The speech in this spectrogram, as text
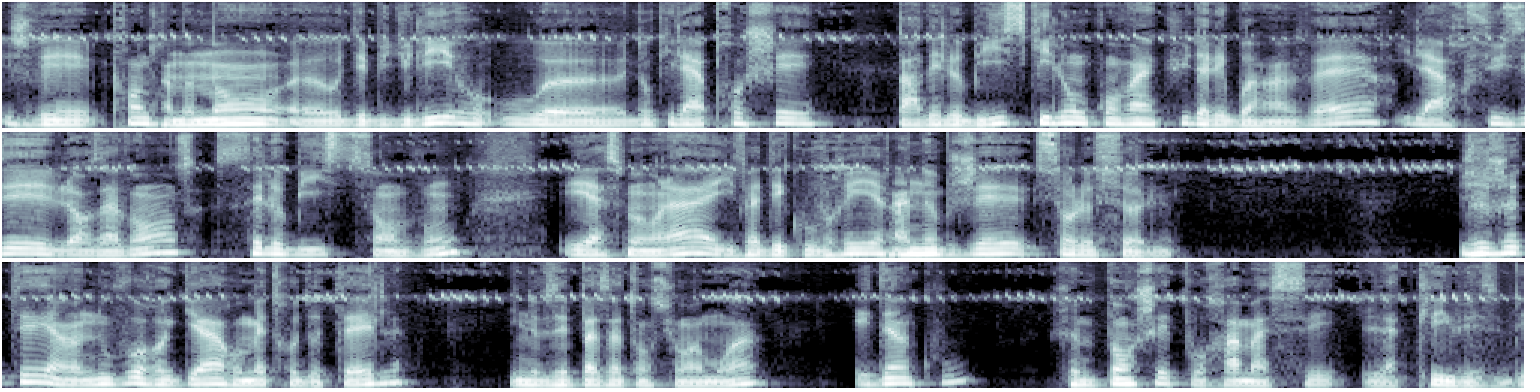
Je vais prendre un moment euh, au début du livre où il est approché par des lobbyistes qui l'ont convaincu d'aller boire un verre. Il a refusé leurs avances. Ces lobbyistes s'en vont et à ce moment-là, il va découvrir un objet sur le sol. Je jetai un nouveau regard au maître d'hôtel il ne faisait pas attention à moi, et d'un coup, je me penchai pour ramasser la clé USB.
